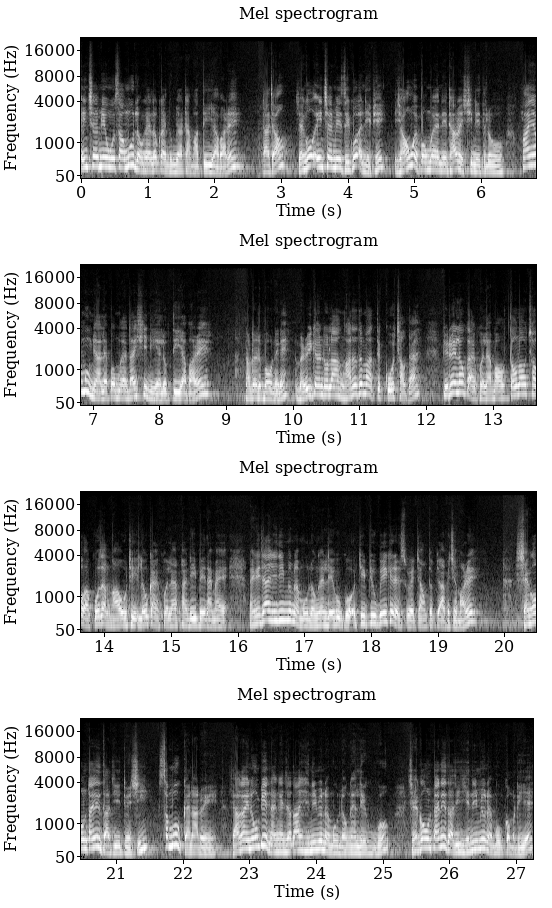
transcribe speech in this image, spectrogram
အင်ချမ်မြေဝန်ဆောင်မှုလုပ်ငန်းလုပ်ကိုင်သူများထံမှသိရပါတယ်။ဒါကြောင့်ရန်ကုန်အင်ချမ်မြေဈေးကွက်အနေဖြင့်အယောင်းဝယ်ပုံမှန်အနေအထားတွေရှိနေသလိုငှားရမ်းမှုများလည်းပုံမှန်အတိုင်းရှိနေရလို့သိရပါတယ်။နောက်တစ်ပုံအနေနဲ့ American Dollar 9.196တန်ပြည်တွင်းလောက်ကင်ခွင့်လန်းပေါင်း3695ဦးထိလောက်ကင်ခွင့်လန်းဖန်တီးပေးနိုင်မဲ့နိုင်ငံခြားယင်းနှိမ့်မြုံနယ်မှုလုပ်ငန်း၄ခုကိုအတည်ပြုပေးခဲ့တယ်ဆိုတဲ့အကြောင်းပြပြပေးချင်ပါတယ်။ ရန်ကုန်တိုင်းဒေသကြီးအတွင်းရှိစမှုကဏ္ဍတွင်ရာဂိုင်နှုန်းပြည့်နိုင်ငံသားယင်းနှိမ့်မြုံနယ်မှုလုပ်ငန်း၄ခုကိုရန်ကုန်တိုင်းဒေသကြီးယင်းနှိမ့်မြုံနယ်မှုကော်မတီရဲ့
